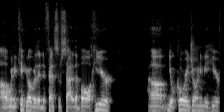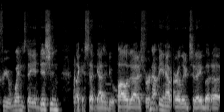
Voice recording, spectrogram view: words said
We're going to kick it over to the defensive side of the ball here. Um, you know, Corey joining me here for your Wednesday edition. Like I said, guys, I do apologize for not being out earlier today, but uh,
